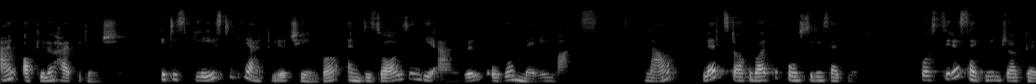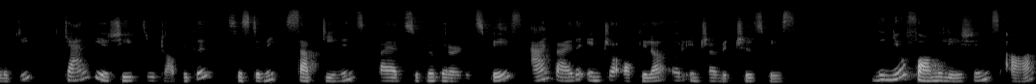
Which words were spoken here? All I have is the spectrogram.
and ocular hypertension. It is placed in the anterior chamber and dissolves in the angle over many months. Now, let's talk about the posterior segment. Posterior segment drug delivery can be achieved through topical, systemic, subtenons via the suprachoroidal space and via the intraocular or intravitreal space. The new formulations are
